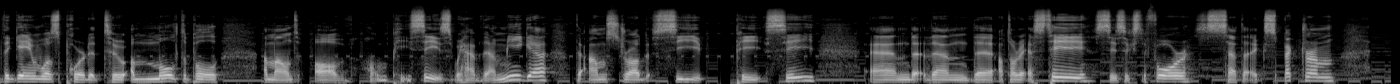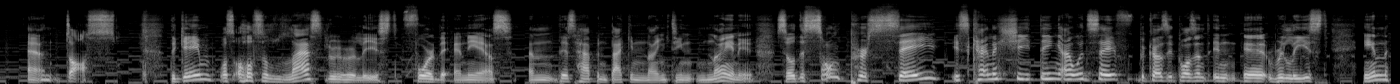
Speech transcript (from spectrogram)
the game was ported to a multiple amount of home pcs we have the amiga the amstrad cpc and then the atari st c64 zx spectrum and DOS. The game was also lastly released for the NES, and this happened back in 1990. So the song per se is kind of cheating, I would say, because it wasn't in, uh, released in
